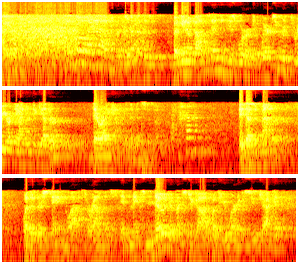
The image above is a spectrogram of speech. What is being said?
plate. That's all I have. But you know, God says in His Word that where two or three are gathered together, there I am in the midst of them. It doesn't matter whether there's stained glass around us. It makes no difference to God whether you're wearing a suit jacket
